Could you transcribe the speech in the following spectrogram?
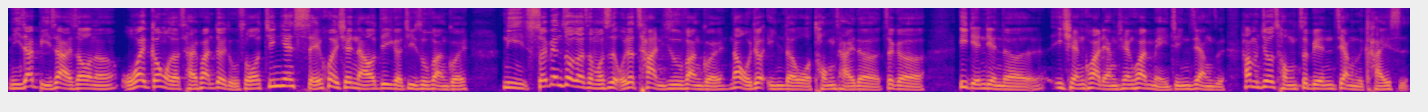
你在比赛的时候呢，我会跟我的裁判对赌，说今天谁会先拿到第一个技术犯规。你随便做个什么事，我就查你技术犯规，那我就赢得我同台的这个一点点的一千块、两千块美金这样子。他们就从这边这样子开始。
